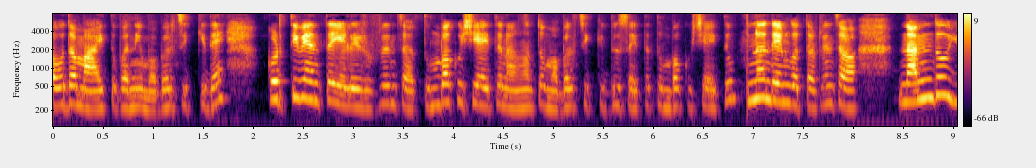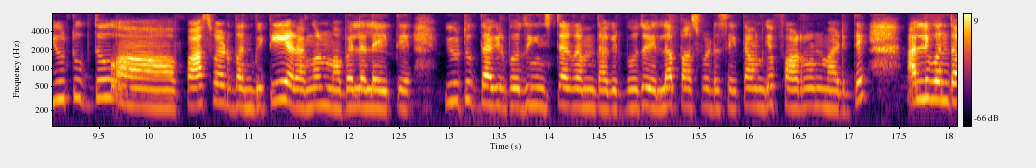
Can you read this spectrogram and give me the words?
ಹೌದಮ್ಮ, ಆಯಿತು ಬನ್ನಿ ಮೊಬೈಲ್ ಸಿಕ್ಕಿದೆ. ಕೊಡ್ತೀವಿ ಅಂತ ಹೇಳಿರು ಫ್ರೆಂಡ್ಸ್ ತುಂಬ ಖುಷಿ ಆಯಿತು ನನಗಂತೂ ಮೊಬೈಲ್ ಸಿಕ್ಕಿದ್ದು ಸಹಿತ ತುಂಬ ಖುಷಿ ಆಯಿತು. ಇನ್ನೊಂದು ಏನು ಗೊತ್ತಾ ಫ್ರೆಂಡ್ಸ್ ನಂದು ಯೂಟ್ಯೂಬ್ದು ಪಾಸ್ವರ್ಡ್ ಬಂದ್ಬಿಟ್ಟು ರಂಗನ ಮೊಬೈಲಲ್ಲೇ ಐತೆ. ಯೂಟ್ಯೂಬ್ದಾಗಿರ್ಬೋದು ಇನ್ಸ್ಟಾಗ್ರಾಮ್ದಾಗಿರ್ಬೋದು ಎಲ್ಲ ಪಾಸ್ವರ್ಡ್ ಸಹಿತ ಅವನಿಗೆ ಫಾರ್ವರ್ಡ್ ಮಾಡಿದ್ದೆ. ಅಲ್ಲಿ ಒಂದು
